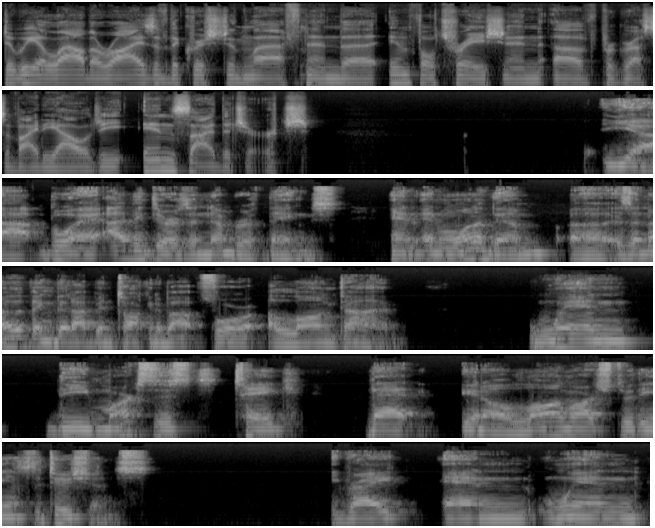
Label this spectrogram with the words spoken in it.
do we allow the rise of the Christian left and the infiltration of progressive ideology inside the church? Yeah, boy, I think there's a number of things. And, and one of them uh, is another thing that I've been talking about for a long time. When the Marxists take that, you know, long march through the institutions, right? And when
